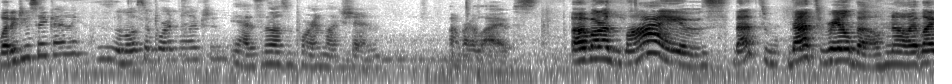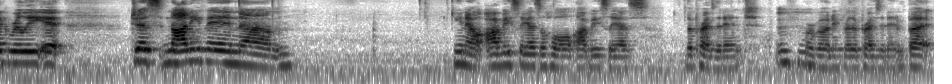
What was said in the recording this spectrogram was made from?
what did you say, Kylie? This is the most important election. Yeah, it's the most important election of our lives. of our lives. That's that's real though. No, it like really it just not even um you know, obviously as a whole, obviously as the president, Mhm. we're voting for the president, but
